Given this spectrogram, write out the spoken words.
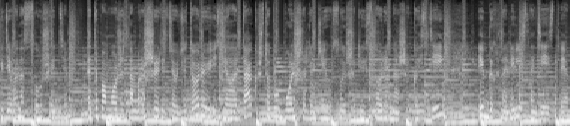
где вы нас слушаете. Это поможет нам расширить аудиторию и сделать так, чтобы больше людей услышали истории наших гостей и вдохновились на действие.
